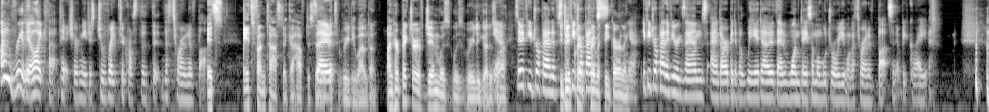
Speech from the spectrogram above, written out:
I really like that picture of me just draped across the, the, the throne of butts. It's it's fantastic, I have to say. So- it's really well done. And her picture of Jim was was really good as yeah. well. So if you drop out of You if you Quim- drop out of Girling. yeah, if you drop out of your exams and are a bit of a weirdo, then one day someone will draw you on a throne of butts, and it'll be great.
